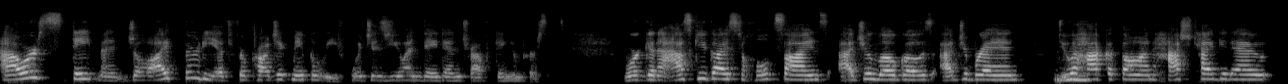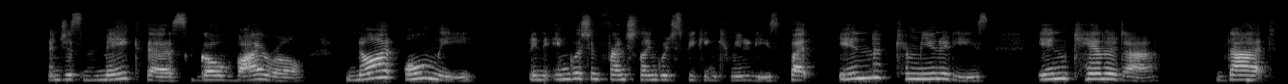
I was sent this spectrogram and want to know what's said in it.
our statement, July 30th, for Project Maple Leaf, which is UN Day to End Trafficking in Persons. We're going to ask you guys to hold signs, add your logos, add your brand, do mm-hmm. a hackathon, hashtag it out, and just make this go viral, not only in English and French language speaking communities, but in communities in Canada that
